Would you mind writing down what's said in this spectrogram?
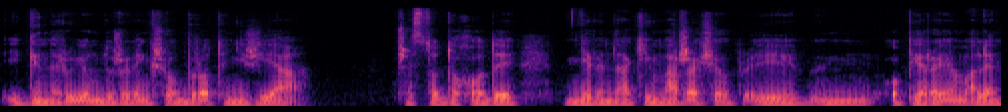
i generują dużo większe obroty niż ja przez to dochody, nie wiem na jakich marżach się y, opierają, ale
